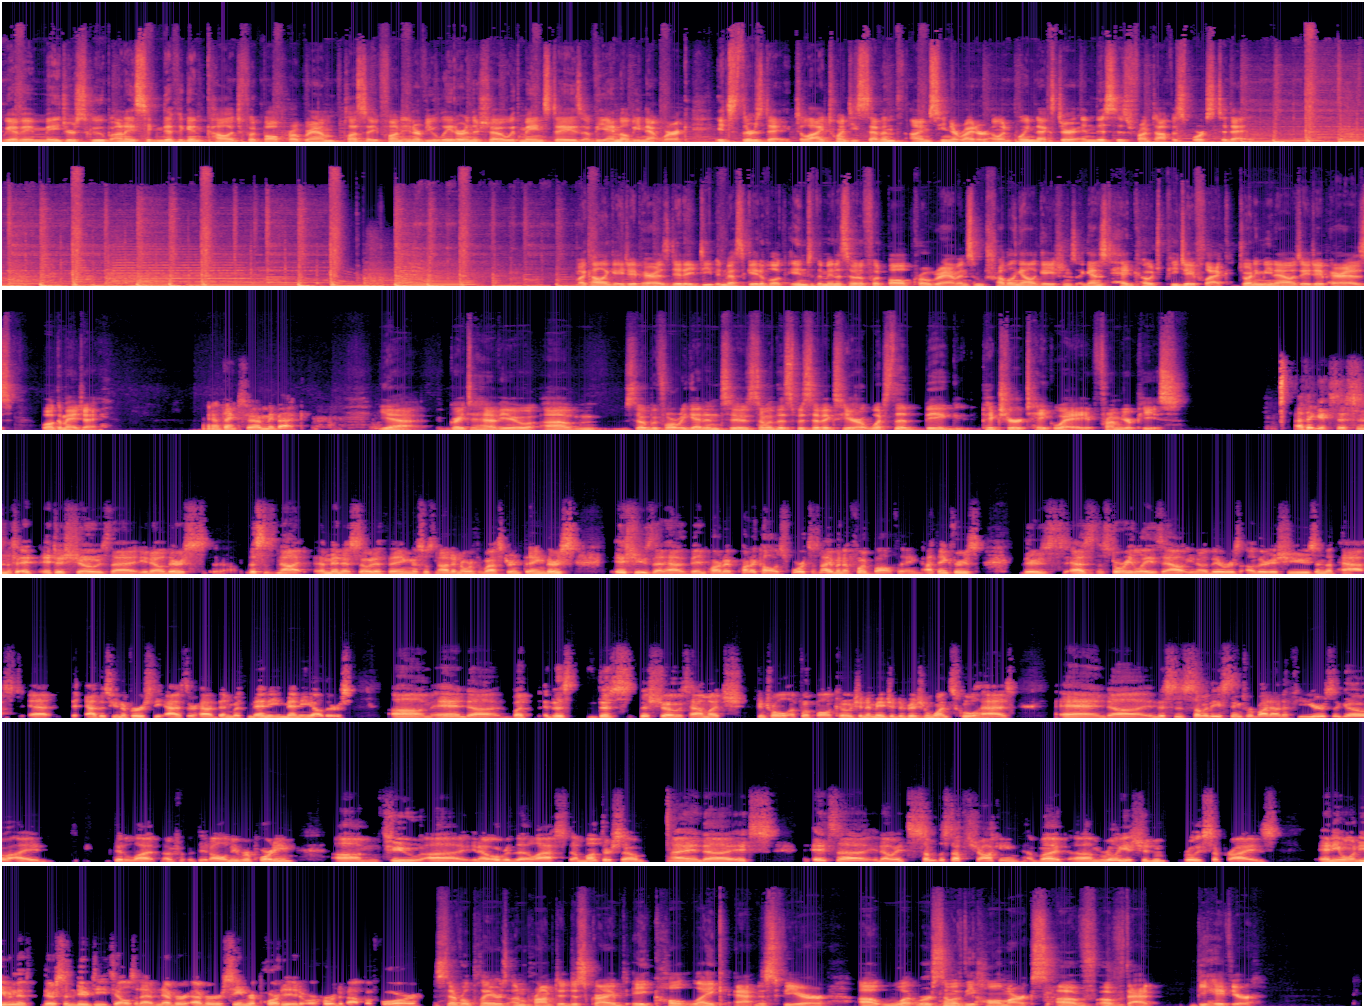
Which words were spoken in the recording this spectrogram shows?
We have a major scoop on a significant college football program, plus a fun interview later in the show with mainstays of the MLB network. It's Thursday, July 27th. I'm senior writer Owen Poindexter, and this is Front Office Sports Today. My colleague AJ Perez did a deep investigative look into the Minnesota football program and some troubling allegations against head coach PJ Fleck. Joining me now is AJ Perez. Welcome, AJ. Yeah, thanks for having me back. Yeah, great to have you. Um, so, before we get into some of the specifics here, what's the big picture takeaway from your piece? I think it's just it, it just shows that you know there's this is not a Minnesota thing. This was not a Northwestern thing. There's issues that have been part of part of college sports. It's not even a football thing. I think there's there's as the story lays out. You know there was other issues in the past at at this university as there have been with many many others. Um, and uh, but this this this shows how much control a football coach in a major Division One school has. And uh, and this is some of these things were brought out a few years ago. I did a lot of did all new reporting um, to uh, you know over the last uh, month or so, and uh, it's it's uh you know it's some of the stuff shocking, but um, really it shouldn't really surprise anyone, even if there's some new details that I've never ever seen reported or heard about before. Several players unprompted described a cult like atmosphere. Uh, what were some of the hallmarks of of that behavior?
